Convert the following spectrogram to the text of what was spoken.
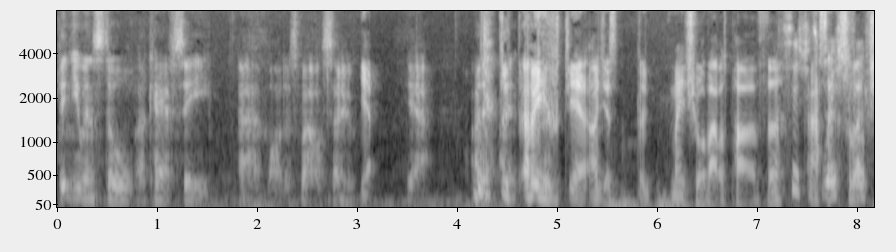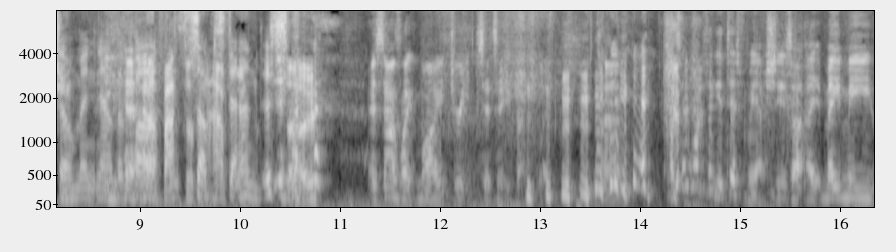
Didn't you install a KFC uh, mod as well? So Yep. yeah. I, I didn't- I mean, yeah, I just uh, made sure that was part of the this is just asset wish selection. fulfillment now the Yeah. bath, Bath is doesn't have one, substandard so It sounds like my dream city, frankly. um, I'll you one thing it did for me actually is I, it made me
